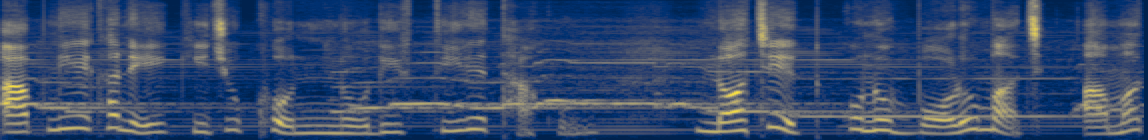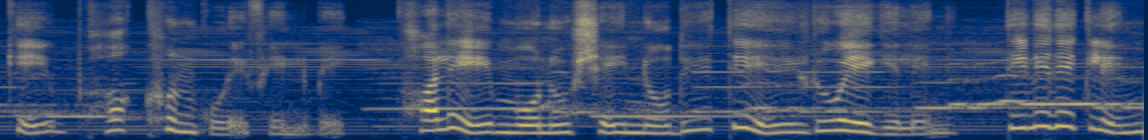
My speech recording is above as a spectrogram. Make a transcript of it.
আপনি এখানে কিছুক্ষণ নদীর তীরে থাকুন। নচেত কোনো বড় মাছ আমাকে ভক্ষণ করে ফেলবে। ফলে মনু সেই নদীর তীরে রয়ে গেলেন। তিনি দেখলেন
